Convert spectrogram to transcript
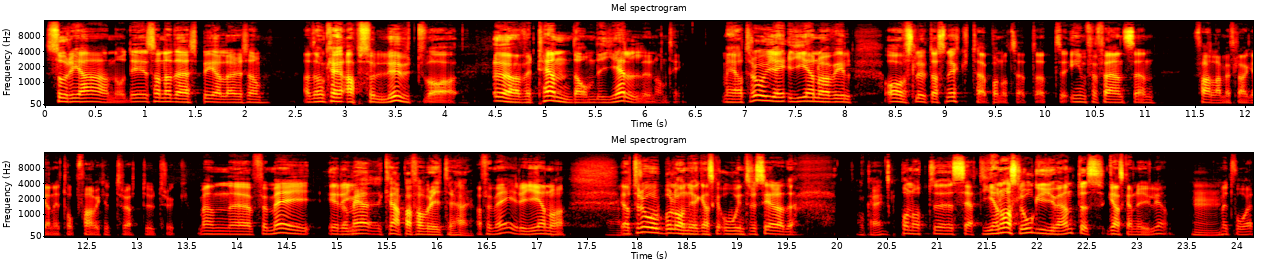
Soriano. Det är såna där spelare som... Ja, de kan ju absolut vara övertända om det gäller någonting. Men jag tror Ge- Genoa vill avsluta snyggt här på något sätt. Att inför fansen falla med flaggan i topp. Fan vilket trött uttryck. Men eh, för mig är det... De är knappa favoriter här. Ja, för mig är det Genoa. Jag tror Bologna är ganska ointresserade Okej. på något eh, sätt. Genoa slog ju Juventus ganska nyligen med 2-1.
